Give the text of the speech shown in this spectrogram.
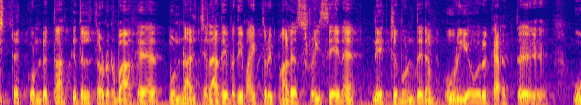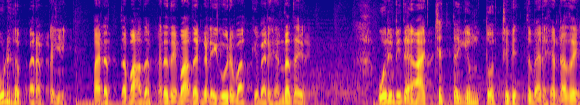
ஈஸ்டர் குண்டு தாக்குதல் தொடர்பாக முன்னாள் ஜனாதிபதி மைத்ரிபால ஸ்ரீசேன நேற்று முன்தினம் கூறிய ஒரு கருத்து ஊடகப் பரப்பில் பரத்தவாத பிரதிவாதங்களை உருவாக்கி வருகின்றது. ஒருவித அச்சத்தையும் தோற்றுவித்து வருகின்றது.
